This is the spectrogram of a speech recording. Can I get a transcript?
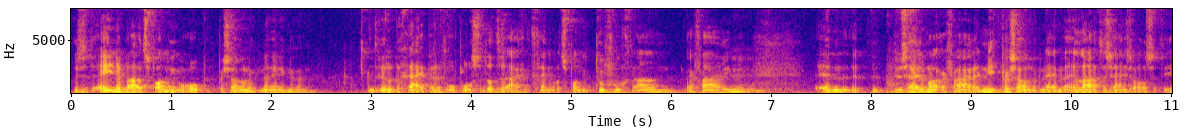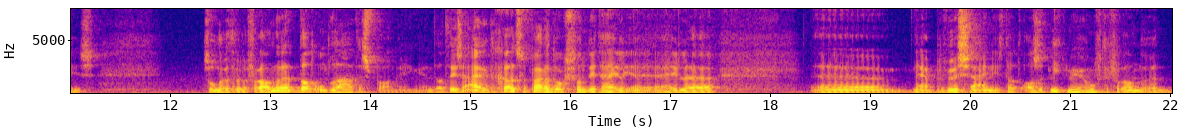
Dus het ene bouwt spanning op, het persoonlijk nemen, het willen begrijpen en het oplossen. Dat is eigenlijk hetgene wat spanning toevoegt aan ervaring. Mhm. En het dus helemaal ervaren en niet persoonlijk nemen en laten zijn zoals het is. Zonder het te willen veranderen, dat ontlaat de spanning. En dat is eigenlijk de grootste paradox van dit hele, eh, hele eh, nou ja, bewustzijn. Is dat als het niet meer hoeft te veranderen,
